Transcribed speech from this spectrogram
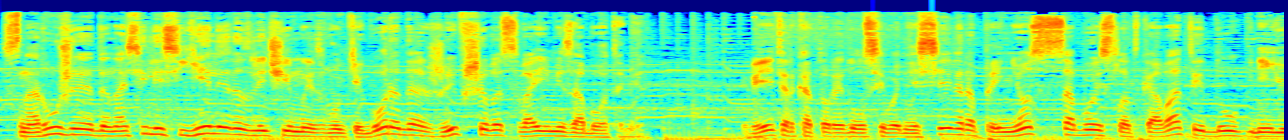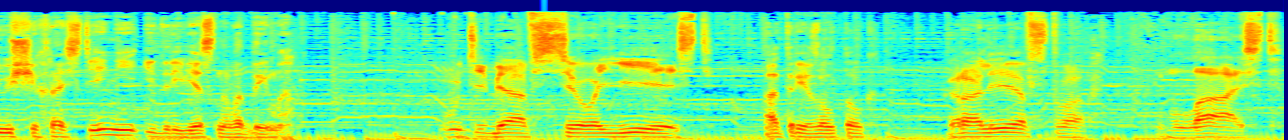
Снаружи доносились еле различимые звуки города, жившего своими заботами – Ветер, который дул сегодня с севера, принес с собой сладковатый дух гниющих растений и древесного дыма. «У тебя все есть», — отрезал Ток. «Королевство, власть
